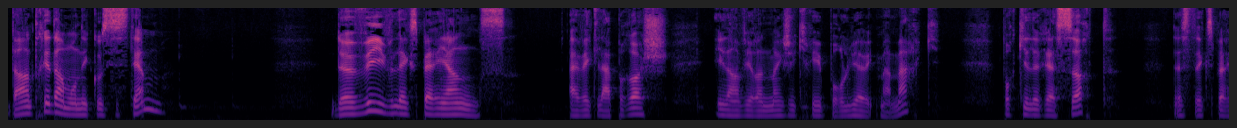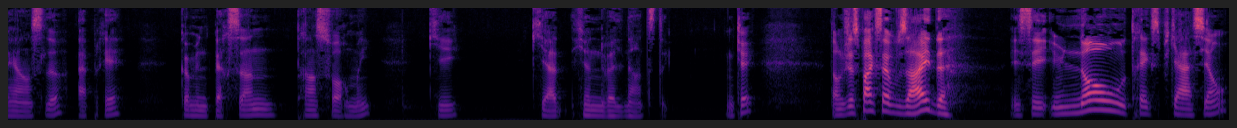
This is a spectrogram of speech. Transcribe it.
d'entrer dans mon écosystème, de vivre l'expérience avec l'approche et l'environnement que j'ai créé pour lui avec ma marque, pour qu'il ressorte de cette expérience-là après comme une personne transformée qui, a, a une nouvelle identité. OK? Donc j'espère que ça vous aide. Et c'est une autre explication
